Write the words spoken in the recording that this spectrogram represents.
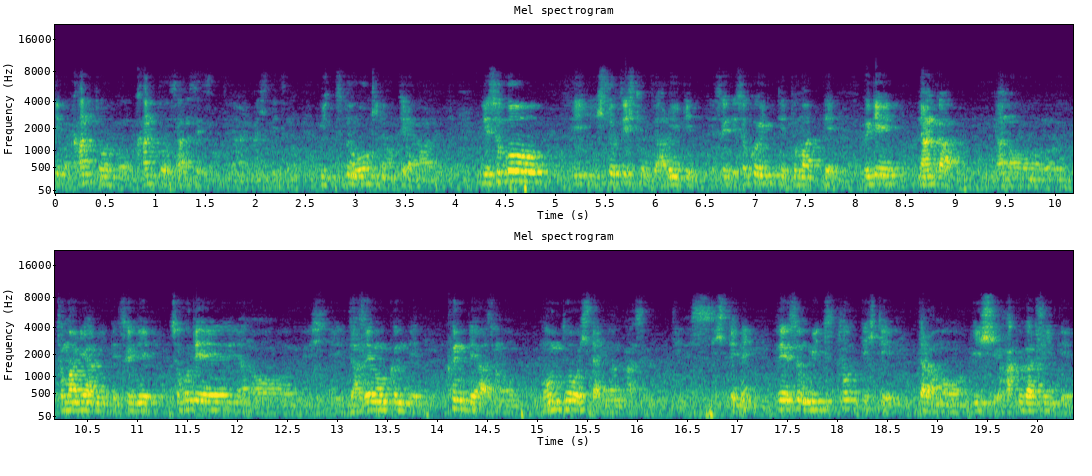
例えば関東の関東三節ってありましてその三つの大きなお寺があるんでそこを一つ一つ歩いていってそれでそこ行って泊まってそれでなんかあの泊まり歩いてそれでそこであの座禅を組んで組んではその問答をしたりなんかするってしてね。でその3つ取ってきてたらもう一種箔がついて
